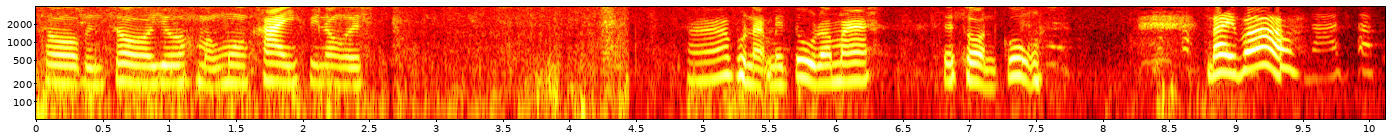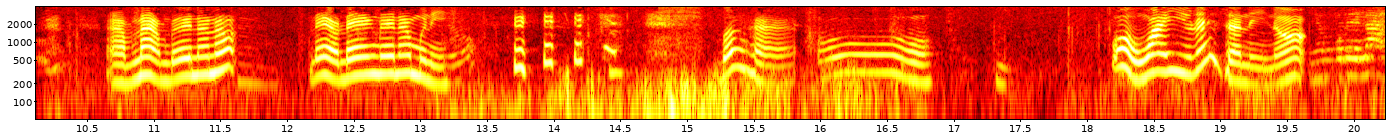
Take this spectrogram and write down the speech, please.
โซเป็นโซอยู่หมังม่วงไข่พี่น้องเอ้ยฮะพุ่นอะไม่ตู้เรามาแต่สอนกุ้งได้บ่อาบน้ำเลยนะเนาะ แล้วแรงเลยนะมือนี่เบิ้งหาโอ้โอ้ไวอยู่ได้จ้ะนี่เนาะยังไม่ได้ล่าง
